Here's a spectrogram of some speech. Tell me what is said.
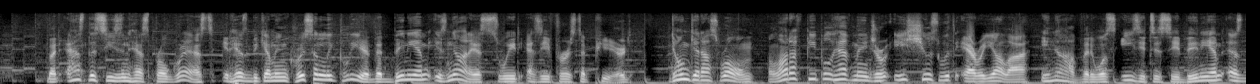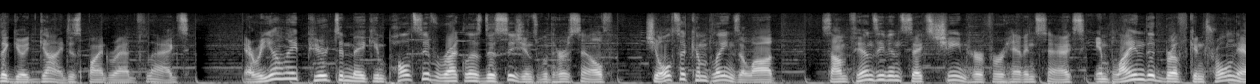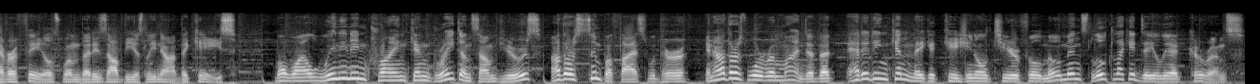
But as the season has progressed, it has become increasingly clear that Biniam is not as sweet as he first appeared. Don't get us wrong, a lot of people have major issues with Ariella, enough that it was easy to see Biniam as the good guy despite red flags. Ariella appeared to make impulsive, reckless decisions with herself. She also complains a lot. Some fans even sex-shamed her for having sex, implying that birth control never fails when that is obviously not the case. But while winning and crying can grate on some viewers, others sympathized with her, and others were reminded that editing can make occasional tearful moments look like a daily occurrence.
